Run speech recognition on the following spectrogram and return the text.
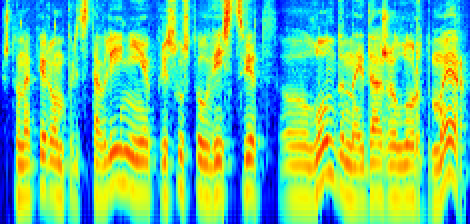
что на первом представлении присутствовал весь цвет Лондона и даже лорд-мэр.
